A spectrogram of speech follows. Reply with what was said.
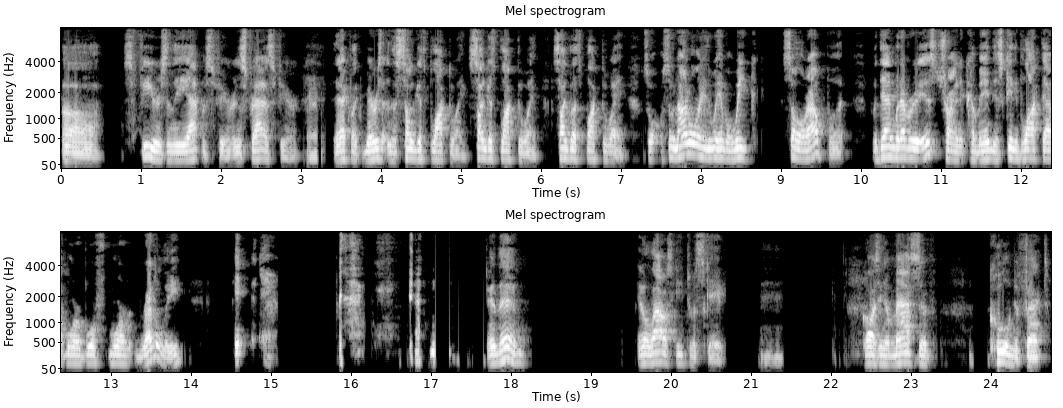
uh, spheres in the atmosphere, in the stratosphere. Right. They act like mirrors, and the sun gets blocked away. Sun gets blocked away. Sun gets blocked away. So, so not only do we have a weak solar output, but then whatever is trying to come in is getting blocked out more, more, more readily. It- and then it allows heat to escape, Mhm. causing a massive cooling effect.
